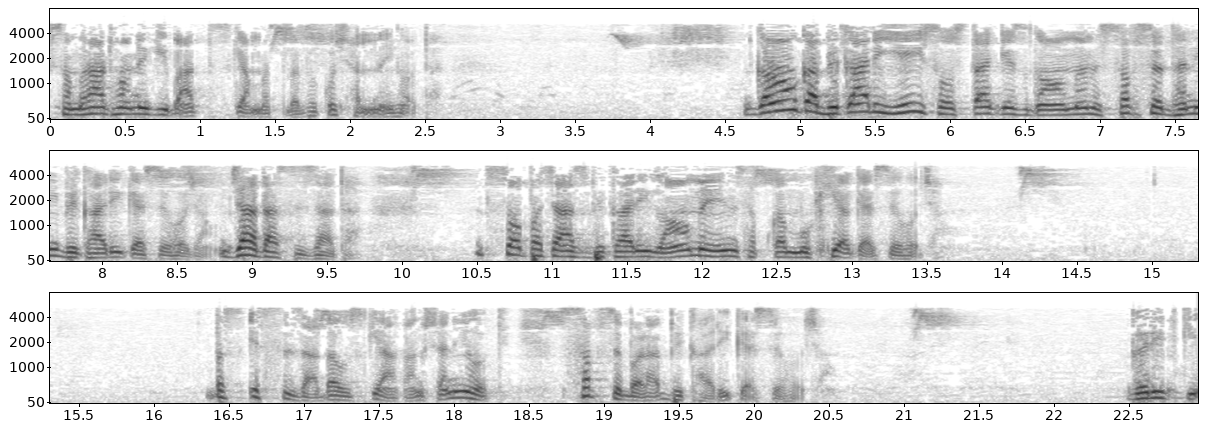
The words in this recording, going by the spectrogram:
सम्राट होने की बात क्या मतलब है? कुछ हल नहीं होता। गाँव का भिखारी यही सोचता है कि इस गाँव में मैं सबसे धनी भिखारी कैसे हो जाऊँ? ज़्यादा से ज़्यादा। सौ पचास भिखारी गाँव में, इन सबका मुखिया कैसे हो जाऊँ? बस इससे ज़्यादा उसकी आकांक्षा नहीं होती। सबसे बड़ा भिखारी कैसे हो जाऊँ? गरीब की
